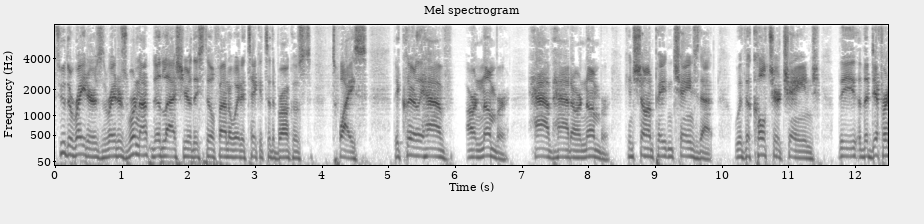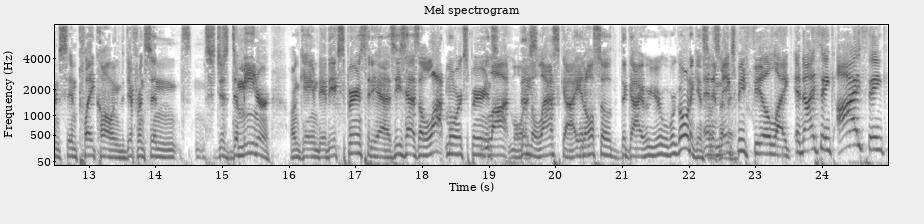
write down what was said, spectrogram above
to the Raiders. The Raiders were not good last year. They still found a way to take it to the Broncos twice. They clearly have our number, have had our number. Can Sean Payton change that with the culture change, the the difference in play calling, the difference in just demeanor on game day, the experience that he has? He has a lot more experience, Lot more. than the last guy, and also the guy who you're, we're going against. and it Sunday. makes me feel like and i think i think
